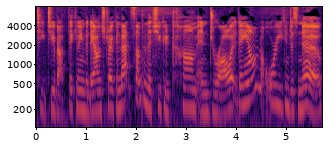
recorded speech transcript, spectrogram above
teach you about thickening the downstroke, and that's something that you could come and draw it down, or you can just know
